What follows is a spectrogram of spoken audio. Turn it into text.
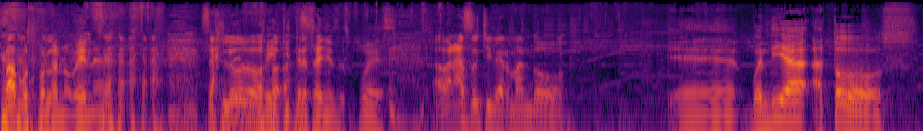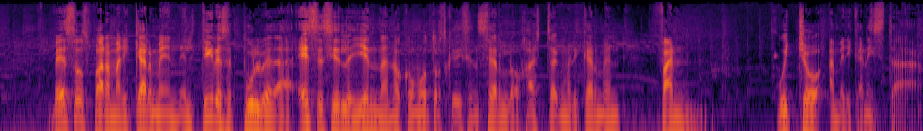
Vamos por la novena. Saludos. 23 años después. Abrazo, Chile Armando. Eh, buen día a todos. Besos para Mari Carmen, el Tigre Sepúlveda. Ese sí es leyenda, no como otros que dicen serlo. Hashtag Mari Carmen fan. Huicho americanista.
